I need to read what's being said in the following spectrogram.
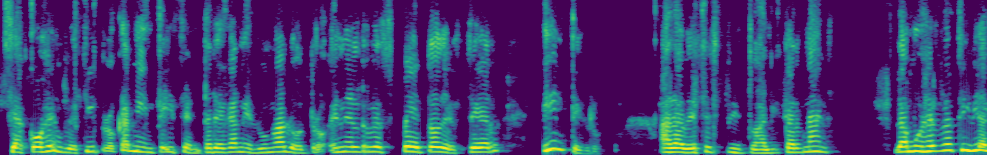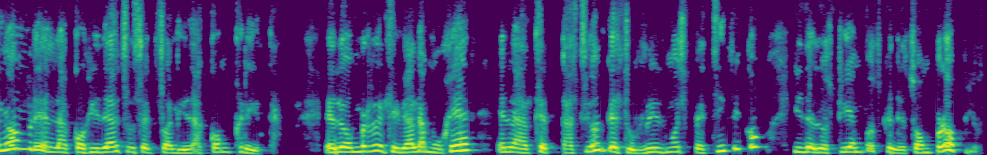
se acogen recíprocamente y se entregan el uno al otro en el respeto del ser íntegro, a la vez espiritual y carnal. La mujer recibe al hombre en la acogida de su sexualidad concreta. El hombre recibe a la mujer en la aceptación de su ritmo específico y de los tiempos que le son propios.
